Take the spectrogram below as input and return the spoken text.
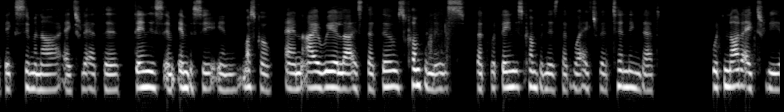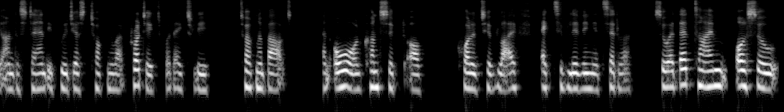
a big seminar actually at the Danish embassy in Moscow. And I realized that those companies that were Danish companies that were actually attending that would not actually understand if we're just talking about projects, but actually talking about an overall concept of quality of life, active living, etc. So at that time, also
